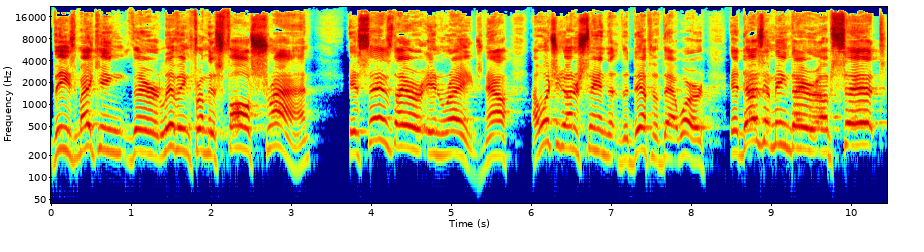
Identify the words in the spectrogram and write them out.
these making their living from this false shrine, it says they are enraged. Now, I want you to understand the, the depth of that word. It doesn't mean they are upset.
